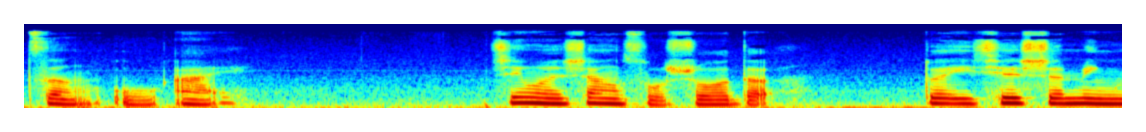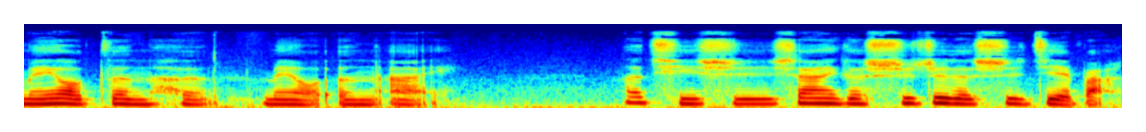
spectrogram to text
憎无爱。经文上所说的，对一切生命没有憎恨，没有恩爱，那其实像一个失智的世界吧。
